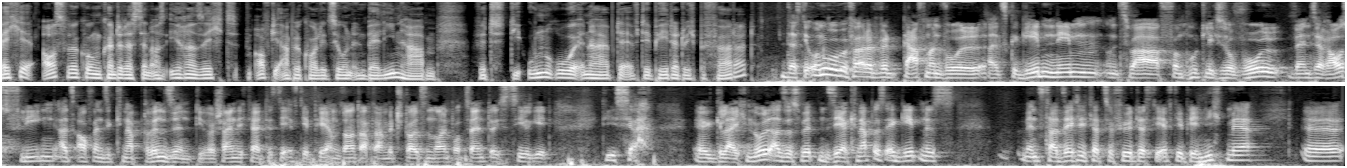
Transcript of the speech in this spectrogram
Welche Auswirkungen könnte das denn aus Ihrer Sicht auf die Ampelkoalition in Berlin haben? Wird die Unruhe innerhalb der FDP dadurch befördert? Dass die Unruhe befördert wird, darf man wohl als gegeben nehmen. Und zwar vermutlich sowohl, wenn sie rausfliegen, als auch wenn sie knapp drin sind. Die Wahrscheinlichkeit, dass die FDP am Sonntag da mit stolzen neun Prozent durchs Ziel geht, die ist ja äh, gleich null. Also es wird ein sehr knappes Ergebnis. Wenn es tatsächlich dazu führt, dass die FDP nicht mehr äh,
